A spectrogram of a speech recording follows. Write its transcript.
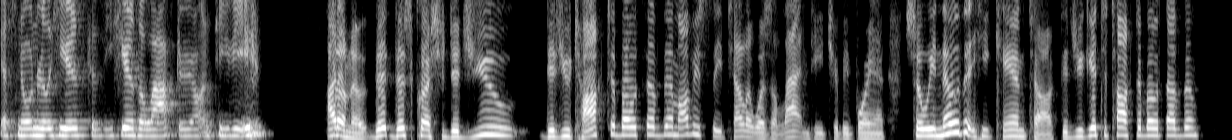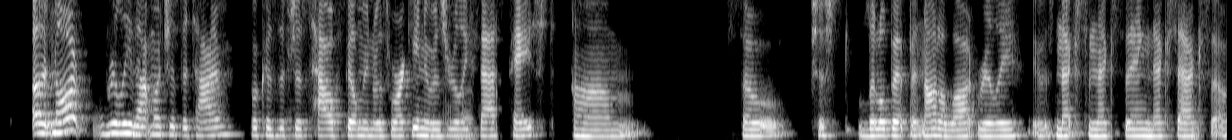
I guess no one really hears because you hear the laughter on tv i don't know. Th- this question did you did you talk to both of them? Obviously, Teller was a Latin teacher beforehand, so we know that he can talk. Did you get to talk to both of them? Uh, not really that much at the time because of just how filming was working. It was really right. fast paced. Um, so just a little bit, but not a lot really. It was next to next thing, next act. So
